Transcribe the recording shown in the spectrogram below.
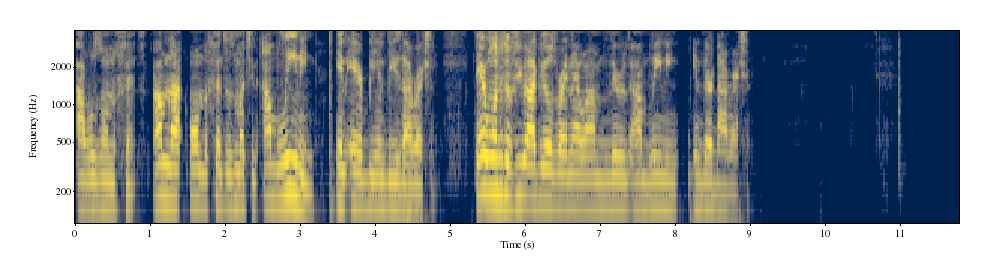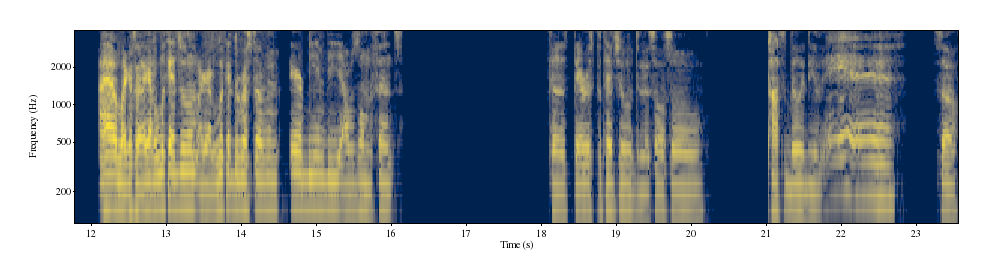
I was on the fence. I'm not on the fence as much, and I'm leaning in Airbnb's direction. They're one of the few IPOs right now where I'm literally I'm leaning in their direction. I have, like I said, I got to look at Zoom. I got to look at the rest of them. Airbnb, I was on the fence because there is potential. Then there's also possibility of eh. So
